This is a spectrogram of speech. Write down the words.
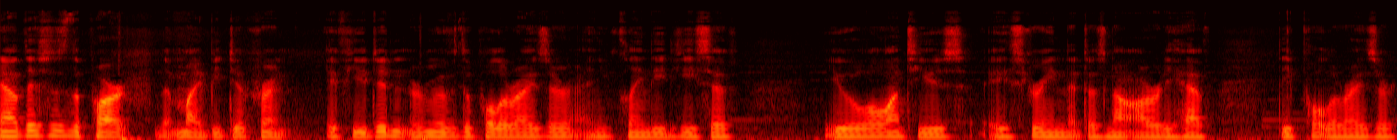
Now this is the part that might be different. If you didn't remove the polarizer and you cleaned the adhesive, you will want to use a screen that does not already have the polarizer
